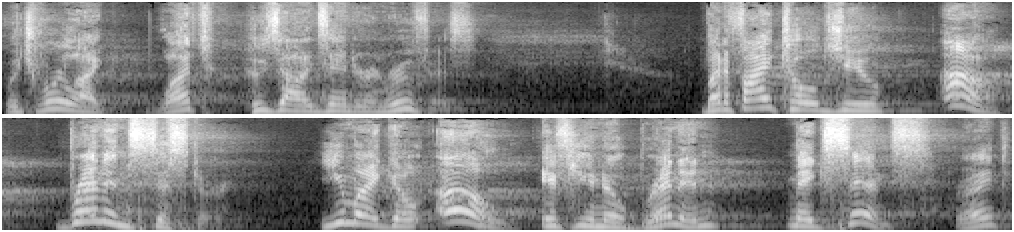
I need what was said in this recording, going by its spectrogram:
which we're like, what? Who's Alexander and Rufus? But if I told you, oh, Brennan's sister, you might go, oh, if you know Brennan. Makes sense, right?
